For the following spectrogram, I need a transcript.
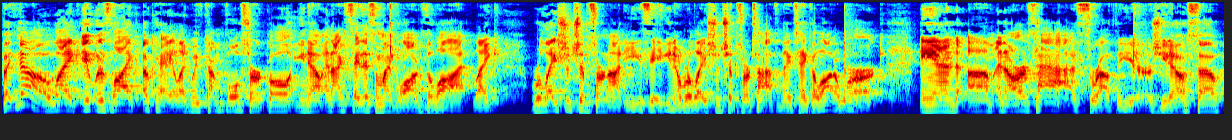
But no, like it was like, okay, like we've come full circle, you know, and I say this in my vlogs a lot, like relationships are not easy. You know, relationships are tough and they take a lot of work. And um and ours has throughout the years, you know. So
